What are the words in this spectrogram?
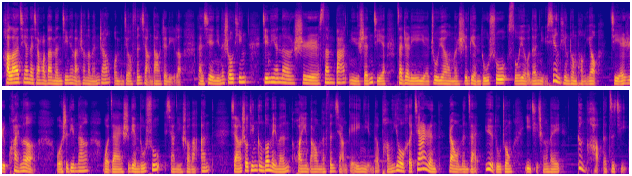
好了，亲爱的小伙伴们，今天晚上的文章我们就分享到这里了。感谢您的收听。今天呢是三八女神节，在这里也祝愿我们十点读书所有的女性听众朋友节日快乐。我是叮当，我在十点读书向您说晚安。想要收听更多美文，欢迎把我们分享给您的朋友和家人，让我们在阅读中一起成为。更好的自己。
